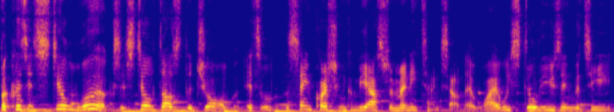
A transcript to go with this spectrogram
because it still works. It still does the job. It's the same question can be asked for many tanks out there. Why are we still using the T,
